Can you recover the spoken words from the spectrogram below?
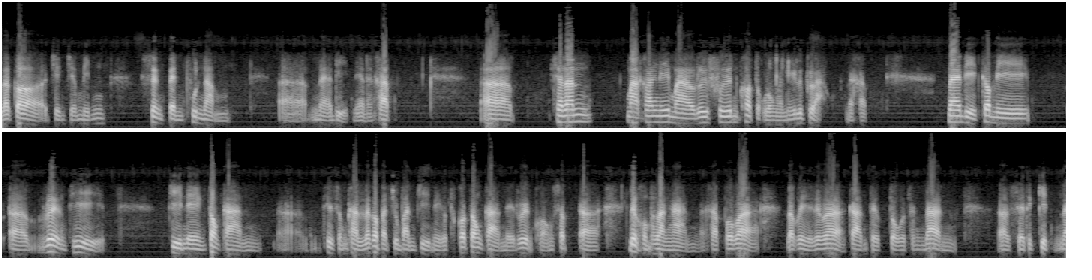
แล้วก็เจิงเจียมินซึ่งเป็นผู้นำในอดีตเนี่ยนะครับฉะนั้นมาครั้งนี้มารื้อฟื้นข้อตกลงอันนี้หรือเปล่านะครับในอดีตก็มีเรื่องที่ จีนเองต้องการที่สำคัญแล้วก็ปัจจุบันจีนเนี่ยก็ต้องการในเรื่องของเรื่องของพลังงานนะครับ เพราะว่าเราก็เห็นได้ว่าการเติบโตทางด้านเศรษฐกิจใน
